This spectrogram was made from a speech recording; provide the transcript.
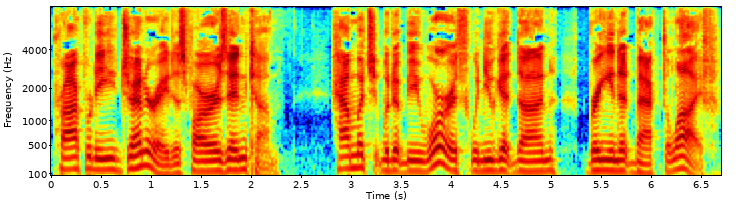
property generate as far as income? How much would it be worth when you get done bringing it back to life?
